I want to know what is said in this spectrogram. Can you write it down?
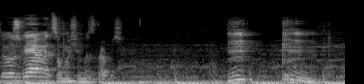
To już wiemy, co musimy zrobić.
